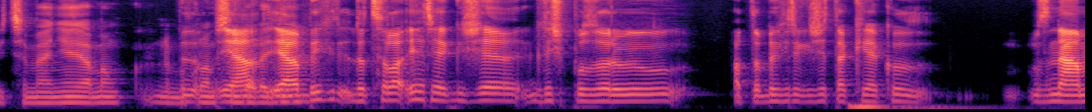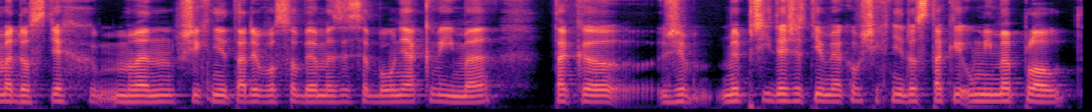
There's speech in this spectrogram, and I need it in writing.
Víceméně já mám, nebo kolem sebe já, lidi. já bych docela i řekl, že když pozoruju, a to bych řekl, že taky jako známe dost těch men, všichni tady o sobě mezi sebou nějak víme, tak eh, že mi přijde, že tím jako všichni dost taky umíme plout.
